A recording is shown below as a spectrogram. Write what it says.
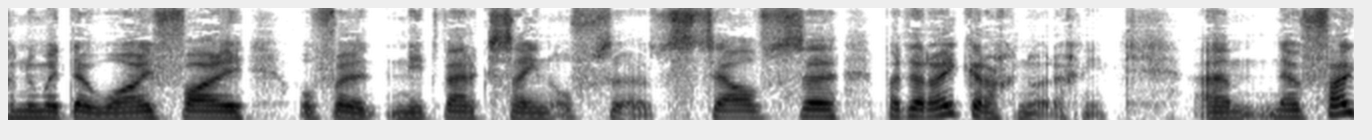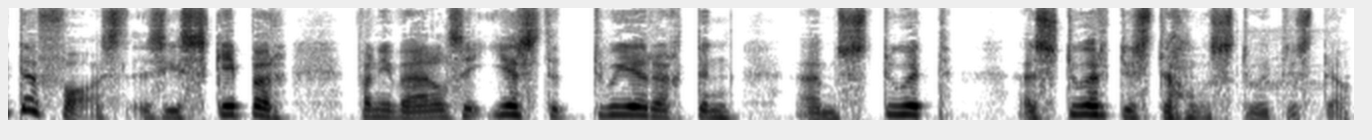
genoem het 'n wifi of 'n netwerksein of selfs 'n batterykrag nodig nie. Ehm um, nou Foutofast is die skepper van die wêreld se eerste twee rigting ehm um, stoot 'n stoortoestel, stoortoestel.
